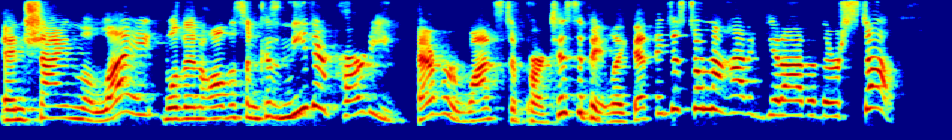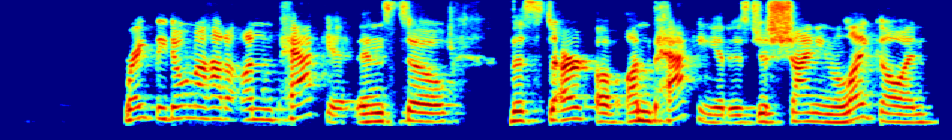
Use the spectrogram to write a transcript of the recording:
and shine the light well then all of a sudden because neither party ever wants to participate like that. They just don't know how to get out of their stuff right? They don't know how to unpack it. And so the start of unpacking it is just shining the light going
